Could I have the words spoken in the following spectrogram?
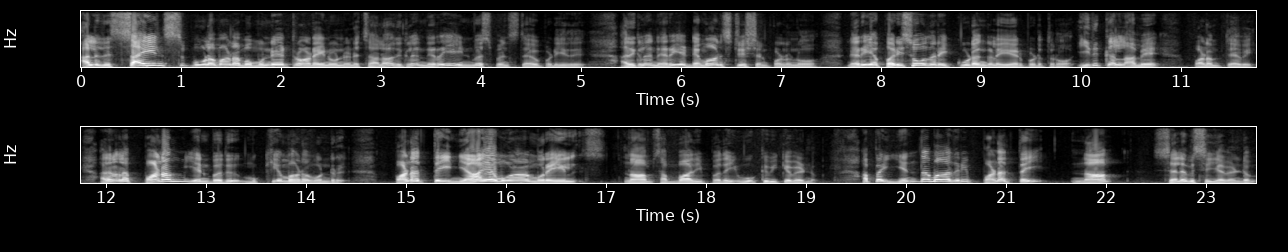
அல்லது சயின்ஸ் மூலமாக நம்ம முன்னேற்றம் அடையணும்னு நினச்சாலோ அதுக்கெல்லாம் நிறைய இன்வெஸ்ட்மெண்ட்ஸ் தேவைப்படுது அதுக்கெல்லாம் நிறைய டெமான்ஸ்ட்ரேஷன் பண்ணணும். நிறைய பரிசோதனை கூடங்களை ஏற்படுத்தணும். இதுக்கெல்லாமே பணம் தேவை. அதனால் பணம் என்பது முக்கியமான ஒன்று. பணத்தை நியாயமான முறையில் நாம் சம்பாதிப்பதை ஊக்குவிக்க வேண்டும். அப்போ எந்த மாதிரி பணத்தை நாம் செலவு செய்ய வேண்டும்?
